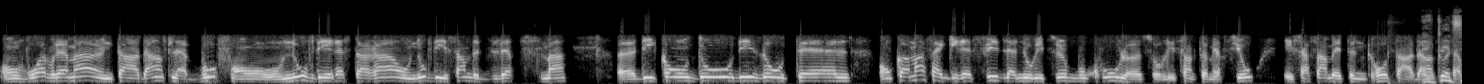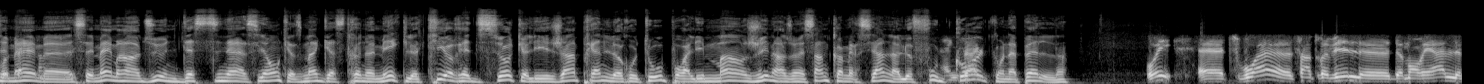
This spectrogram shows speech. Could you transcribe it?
on voit vraiment une tendance, la bouffe, on ouvre des restaurants, on ouvre des centres de divertissement. Euh, des condos, des hôtels. On commence à greffer de la nourriture beaucoup là, sur les centres commerciaux et ça semble être une grosse tendance. Écoute, c'est même, euh, c'est même rendu une destination quasiment gastronomique. Qui aurait dit ça que les gens prennent leur auto pour aller manger dans un centre commercial, dans le food court qu'on appelle? Là? Oui, euh, tu vois, euh, centre-ville euh, de Montréal, le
